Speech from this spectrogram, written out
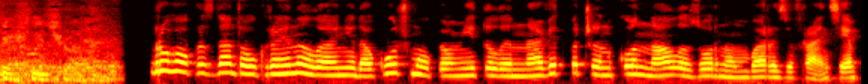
більш нічого. Другого президента України Леоніда Кучму помітили на відпочинку на лазурному березі Франції.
